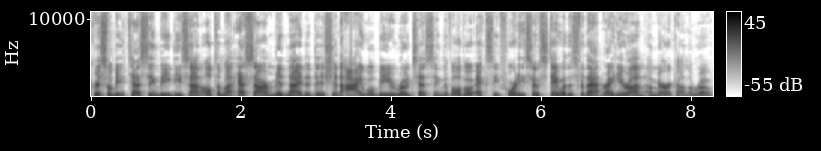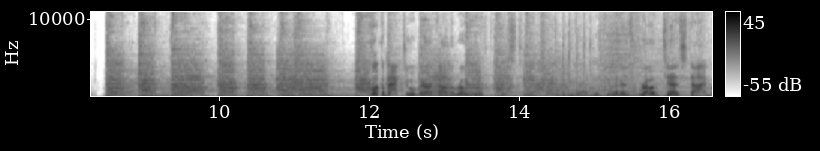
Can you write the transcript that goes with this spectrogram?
Chris will be testing the Nissan Altima SR Midnight Edition. I will be road testing the Volvo XC40. So stay with us for that right here on America on the Road. Welcome back to America on the Road with Chris with you. It is road test time.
